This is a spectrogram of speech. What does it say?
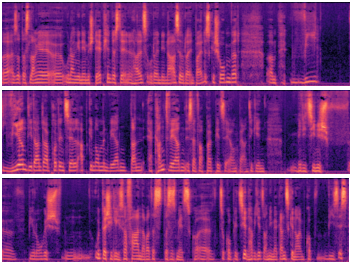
äh, also das lange äh, unangenehme Stäbchen, das dir in den Hals oder in die Nase oder in beides geschoben wird. Ähm, wie die Viren, die dann da potenziell abgenommen werden, dann erkannt werden, ist einfach bei PCR und bei Antigen medizinisch äh, biologisch ein unterschiedliches Verfahren, aber das, das ist mir jetzt äh, zu kompliziert, habe ich jetzt auch nicht mehr ganz genau im Kopf, wie es ist.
